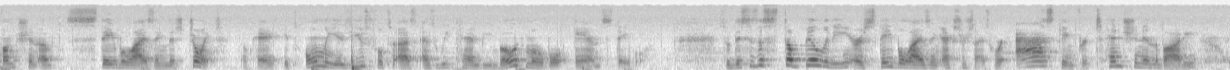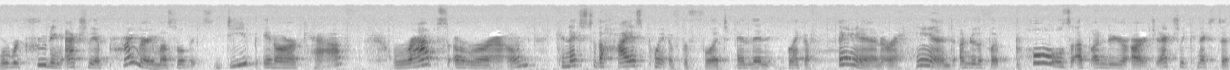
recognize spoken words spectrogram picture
function of stabilizing this joint, okay? It's only as useful to us as we can be both mobile and stable. So this is a stability or a stabilizing exercise. We're asking for tension in the body. We're recruiting actually a primary muscle that's deep in our calf, wraps around, connects to the highest point of the foot, and then like a fan or a hand under the foot pulls up under your arch. It actually connects to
